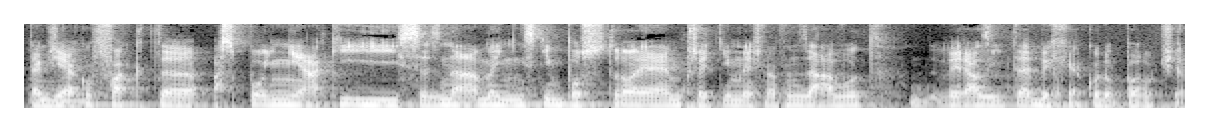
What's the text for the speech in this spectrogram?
takže jako fakt eh, aspoň nějaký seznámení s tím postrojem předtím, než na ten závod vyrazíte, bych jako doporučil.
